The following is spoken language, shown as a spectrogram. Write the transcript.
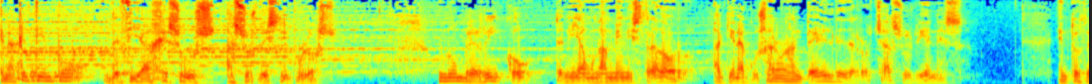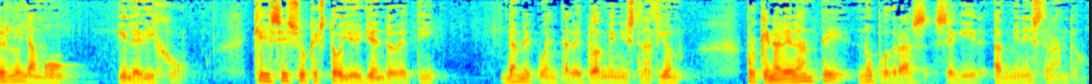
En aquel tiempo decía Jesús a sus discípulos, un hombre rico tenía un administrador a quien acusaron ante él de derrochar sus bienes. Entonces lo llamó y le dijo, ¿qué es eso que estoy oyendo de ti? Dame cuenta de tu administración, porque en adelante no podrás seguir administrando.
